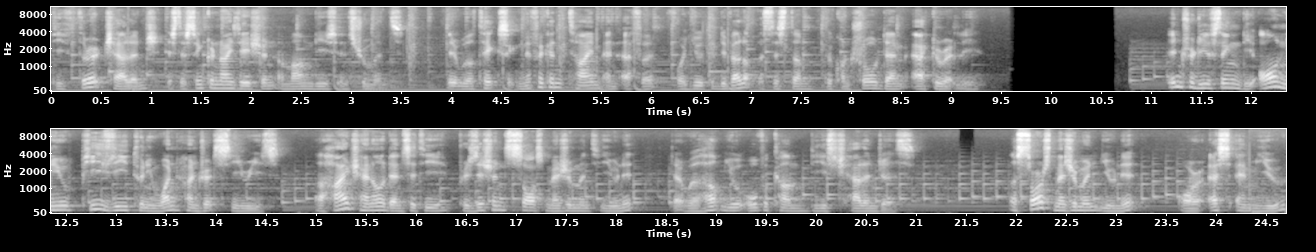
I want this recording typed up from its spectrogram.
The third challenge is the synchronization among these instruments. It will take significant time and effort for you to develop a system to control them accurately. Introducing the all-new PZ2100 series, a high channel density precision source measurement unit that will help you overcome these challenges. A source measurement unit, or SMU,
